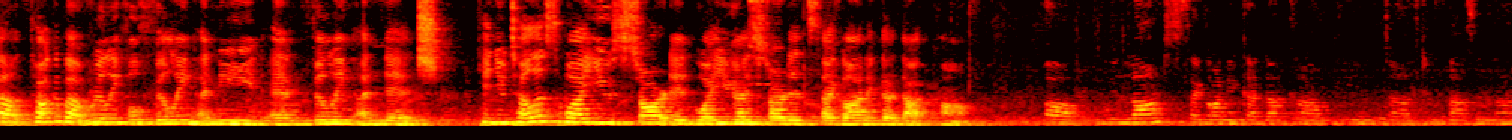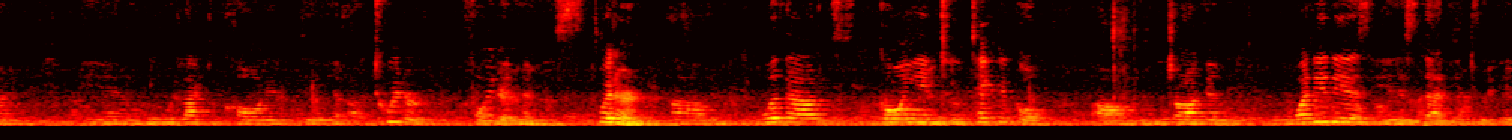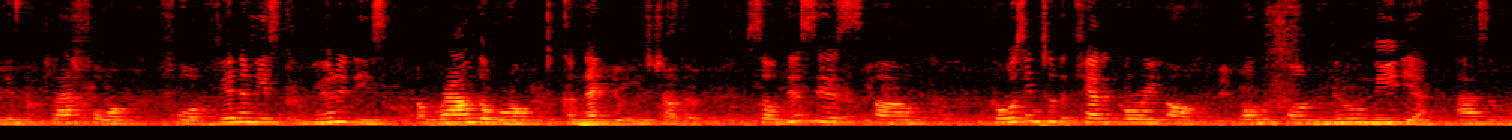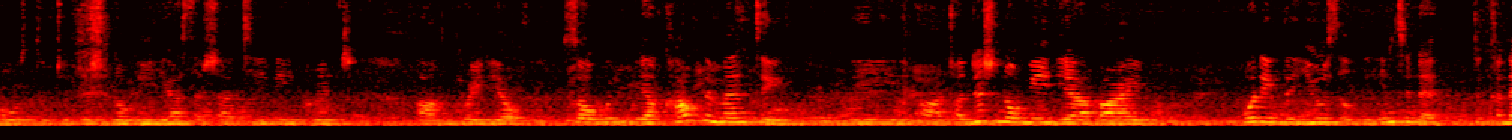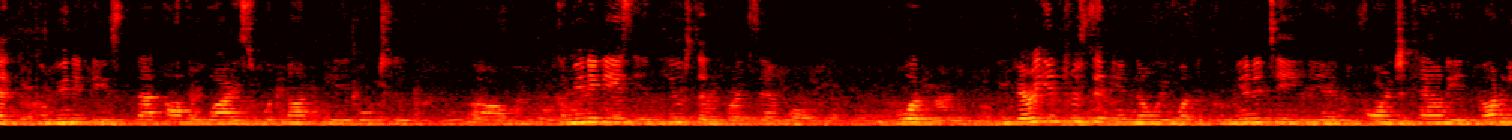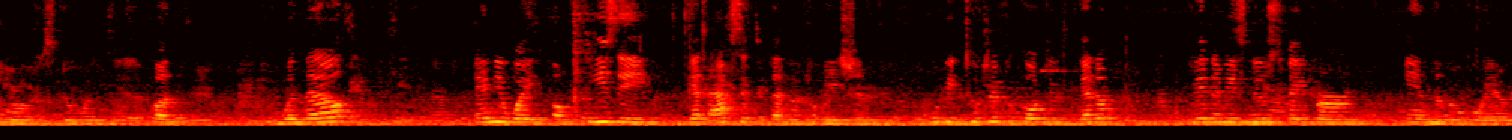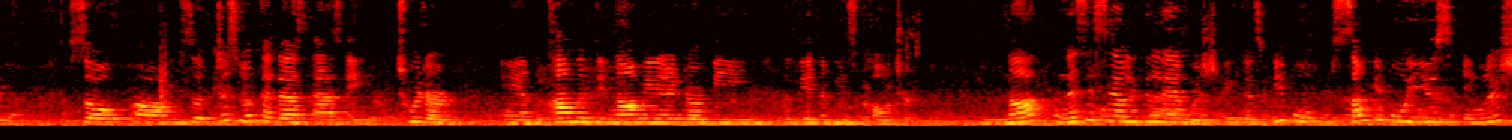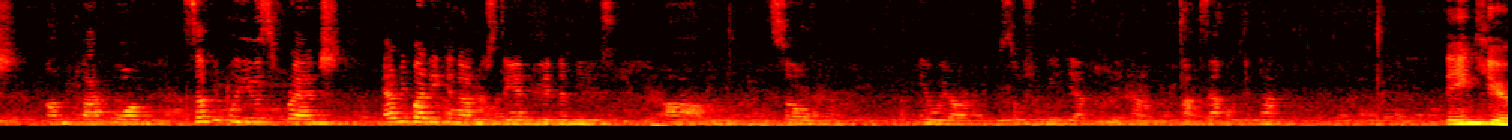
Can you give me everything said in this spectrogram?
about talk about really fulfilling a need and filling a niche. Can you tell us why you started, why you guys started Saigonica.com? Uh, we launched Saigonica.com in uh, 2009, and we would like to call it the uh, Twitter for Vietnamese. Twitter. Um, without going into technical um, jargon, what it is is that it's, it is a platform for Vietnamese communities around the world connect with each other. So this is um, goes into the category of what we call new media as opposed to traditional media such as TV, print, um, radio. So we, we are complementing the uh, traditional media by putting the use of the internet to connect the communities that otherwise would not be able to. Um, communities in Houston, for example, would be very interested in what the community in Orange County, Garden Grove is doing, but without any way of easy get access to that information, it would be too difficult to get a Vietnamese newspaper in the local area. So, um, so just look at us as a Twitter and the common denominator being the Vietnamese culture. Not necessarily the language, because people, some people use English on the platform, some people use French, everybody can understand Vietnamese. Um, so here we are, social media. Thank you.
